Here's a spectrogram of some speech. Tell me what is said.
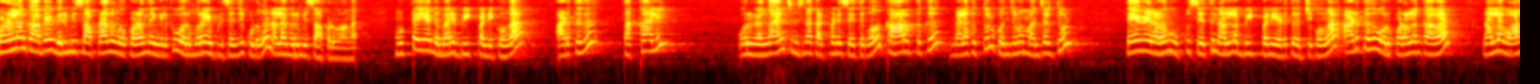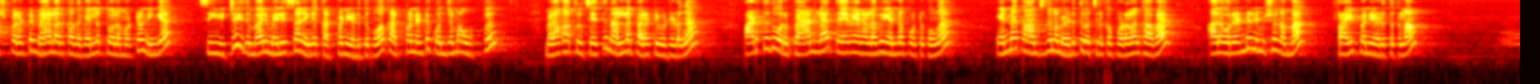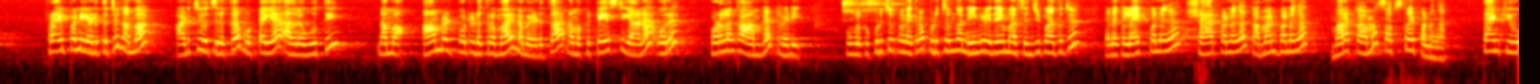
புடலங்காவே விரும்பி சாப்பிடாத உங்கள் குழந்தைங்களுக்கு ஒரு முறை இப்படி செஞ்சு கொடுங்க. நல்லா விரும்பி சாப்பிடுவாங்க. முட்டையை இந்த மாதிரி பீட் பண்ணிக்கோங்க. அடுத்தது தக்காளி ஒரு வெங்காயம் சின்ன சின்னதாக கட் பண்ணி சேர்த்துக்கோங்க. காரத்துக்கு மிளகுத்தூள் கொஞ்சமாக மஞ்சள் தூள் தேவையான அளவு உப்பு சேர்த்து நல்லா பீட் பண்ணி எடுத்து வச்சுக்கோங்க. அடுத்தது ஒரு புடலங்காவை நல்லா வாஷ் பண்ணிட்டு மேலே இருக்க அந்த வெள்ளத்தோலை மட்டும் நீங்கள் சீவிட்டு இது மாதிரி மெலிசாக நீங்கள் கட் பண்ணி எடுத்துக்கோங்க. கட் பண்ணிவிட்டு கொஞ்சமாக உப்பு மிளகாத்தூள் சேர்த்து நல்லா பிரட்டி விட்டுடுங்க. அடுத்தது ஒரு பேனில் தேவையான அளவு எண்ணெய் போட்டுக்கோங்க. எண்ணெய் காஞ்சதும் நம்ம எடுத்து வச்சுருக்க புடலங்காவை அதில் ஒரு ரெண்டு நிமிஷம் நம்ம ஃப்ரை பண்ணி எடுத்துக்கலாம். ஃப்ரை பண்ணி எடுத்துட்டு நம்ம அடித்து வச்சுருக்க முட்டையை அதில் ஊற்றி நம்ம ஆம்லெட் போட்டு எடுக்கிற மாதிரி நம்ம எடுத்தால் நமக்கு டேஸ்டியான ஒரு புடலங்காய் ஆம்லெட் ரெடி உங்களுக்கு பிடிச்சிருக்குன்னு நினைக்கிறேன். பிடிச்சிருந்தா நீங்களும் இதே மாதிரி செஞ்சு பார்த்துட்டு எனக்கு லைக் பண்ணுங்கள் ஷேர் பண்ணுங்கள் கமெண்ட் பண்ணுங்கள் மறக்காமல் சப்ஸ்கிரைப் பண்ணுங்கள் தேங்க்யூ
